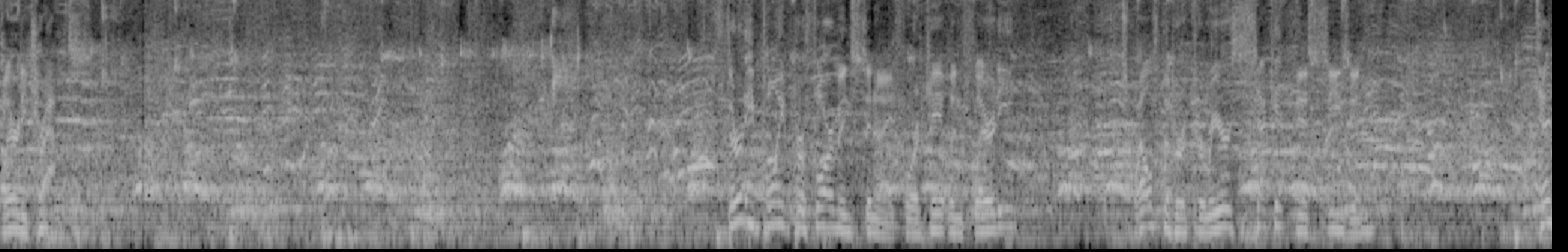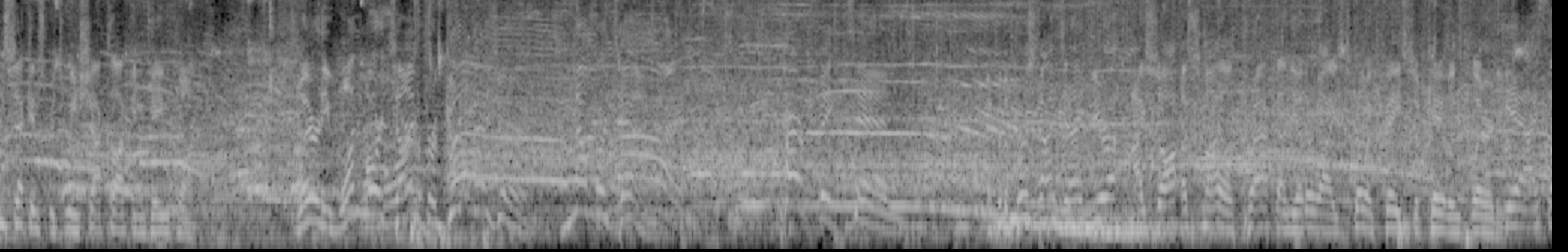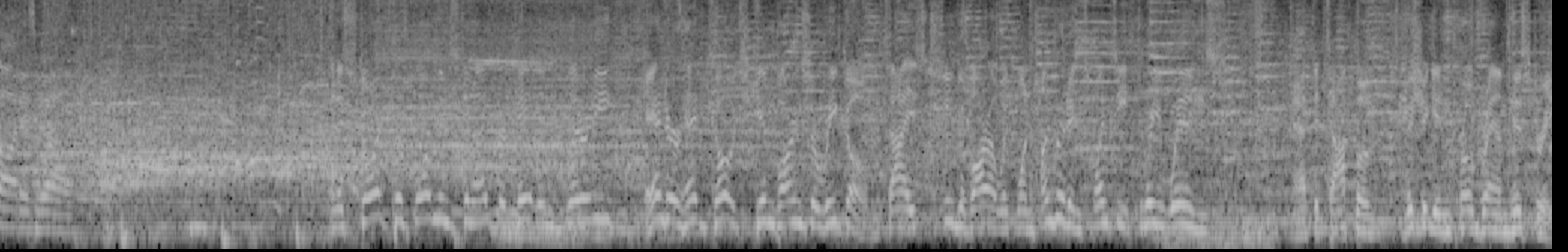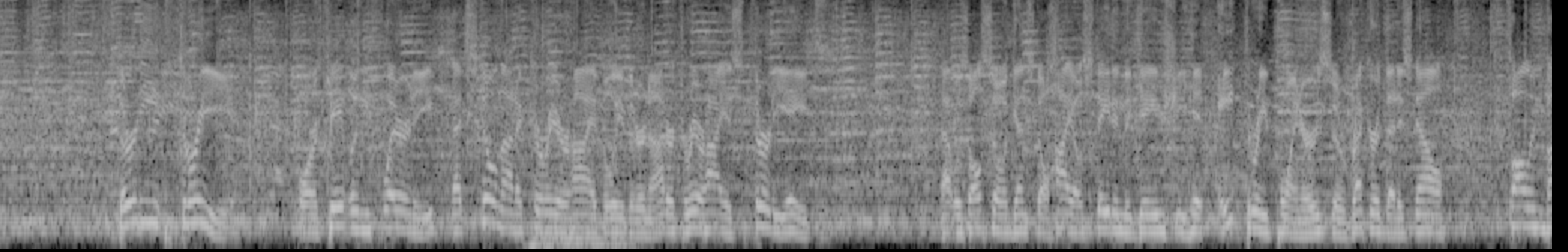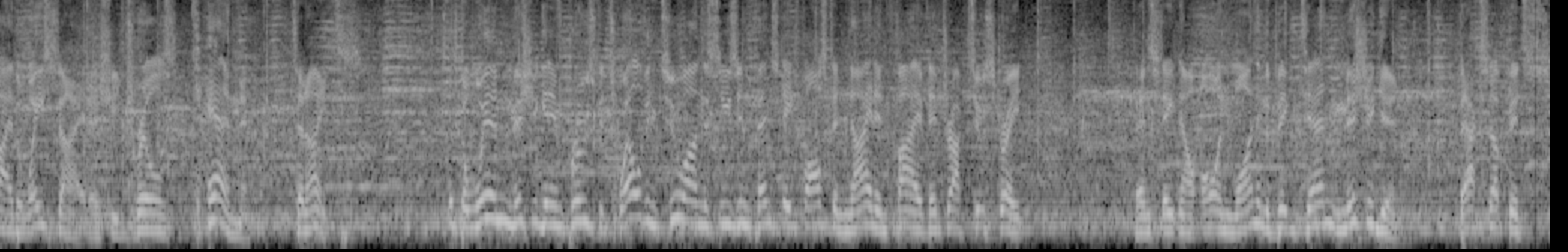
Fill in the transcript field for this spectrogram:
Flaherty trapped. Thirty-point performance tonight for Katelynn Flaherty. 12th of her career, second this season. 10 seconds between shot clock and game clock. Flaherty one more time for good measure. Number 10. Time tonight, Vera, I saw a smile crack on the otherwise stoic face of Katelynn Flaherty. Yeah, I saw it as well. An historic performance tonight for Katelynn Flaherty and her head coach, Kim Barnes-Arico, ties Sue Guevara with 123 wins at the top of Michigan program history. 33 for Katelynn Flaherty. That's still not a career high, believe it or not. Her career high is 38. That was also against Ohio State in the game. She hit eight three-pointers, a record that is now fallen by the wayside as she drills 10 tonight. With the win, Michigan improves to 12 and 2 on the season. Penn State falls to 9 and 5. They've dropped two straight. Penn State now 0 and 1 in the Big Ten. Michigan backs up its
